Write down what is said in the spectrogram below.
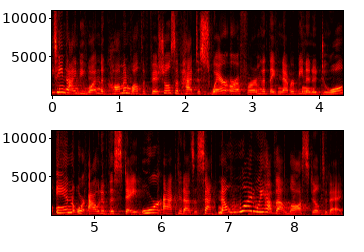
1891, the Commonwealth officials have had to swear or affirm that they've never been in a duel in or out of the state or acted as a sect. Now, why do we have that law still today?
